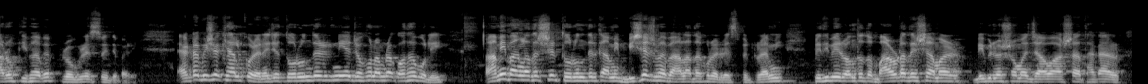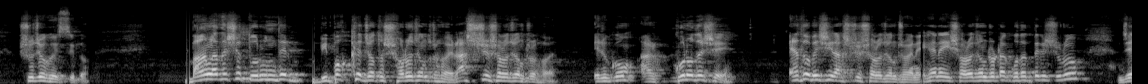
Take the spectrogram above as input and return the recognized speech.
আরও কীভাবে প্রোগ্রেস হইতে পারি। একটা বিষয় খেয়াল করেন, এই যে তরুণদের নিয়ে যখন আমরা কথা বলি, আমি বাংলাদেশের তরুণদেরকে আমি বিশেষভাবে আলাদা করে রেসপেক্ট করি। আমি পৃথিবীর অন্তত বারোটা দেশে আমার বিভিন্ন সময় যাওয়া, আসা, থাকার সুযোগ হয়েছিল। বাংলাদেশের তরুণদের বিপক্ষে যত ষড়যন্ত্র হয়, রাষ্ট্রীয় ষড়যন্ত্র হয়, এরকম আর কোনো দেশে এত বেশি রাষ্ট্রীয় ষড়যন্ত্র হয় না। এখানে এই ষড়যন্ত্রটা কোথা থেকে শুরু? যে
